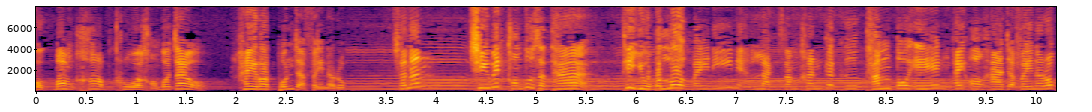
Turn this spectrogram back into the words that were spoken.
ปกป้องครอบครัวของพวกเจ้า ให้รอดพ้นจากไฟนรก ฉะนั้นชีวิตของผู้ศรัทธาที่อยู่บนโลกใบนี้เนี่ยหลักสำคัญก็คือทำตัวเองให้ออกห่างจากไฟนรก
